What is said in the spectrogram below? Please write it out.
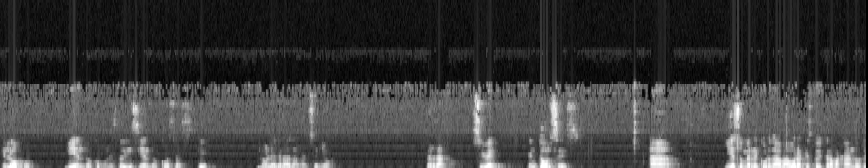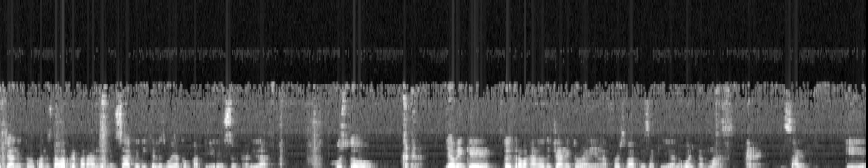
El ojo, viendo, como le estoy diciendo, cosas que no le agradan al Señor. ¿Verdad? ¿Sí ve? Entonces, ah, y eso me recordaba ahora que estoy trabajando de janitor, cuando estaba preparando el mensaje, dije, les voy a compartir eso en realidad. Justo, ya ven que estoy trabajando de janitor ahí en la First Baptist, aquí a la vuelta nomás, en Y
